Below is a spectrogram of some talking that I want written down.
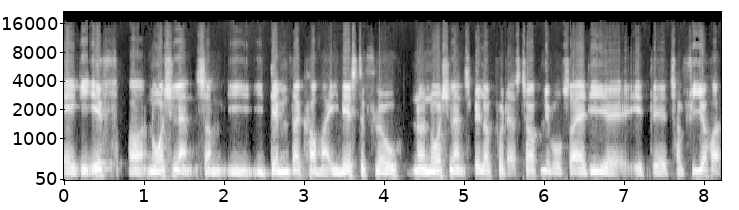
AGF og Nordsjælland som i, i dem, der kommer i næste flow. Når Nordsjælland spiller på deres topniveau, så er de øh, et øh, top 4 hold.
